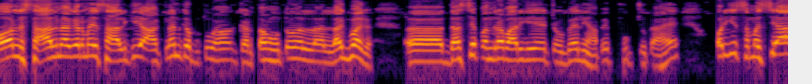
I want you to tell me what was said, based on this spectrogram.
और साल में अगर मैं साल की आकलन करता हूँ तो लगभग दस से पंद्रह बार ये ट्यूबवेल यहाँ पे फूक चुका है। और ये समस्या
